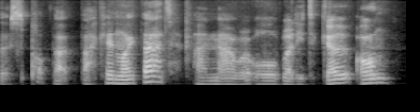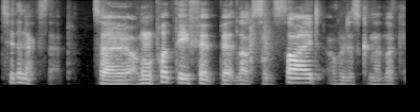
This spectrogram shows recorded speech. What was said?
Let's pop that back in like that. And now we're all ready to go on to the next step. So I'm going to put the Fitbit Luxe to the side. I'm just going to look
